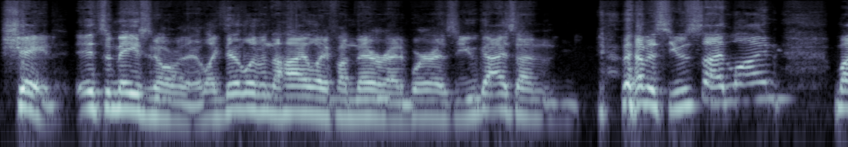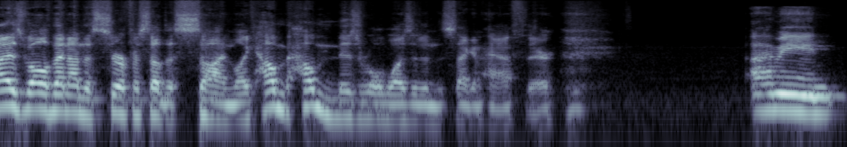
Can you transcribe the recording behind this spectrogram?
shade. It's amazing over there. Like they're living the high life on their end, whereas you guys on the MSU sideline might as well have been on the surface of the sun. Like how how miserable was it in the second half there? I mean,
